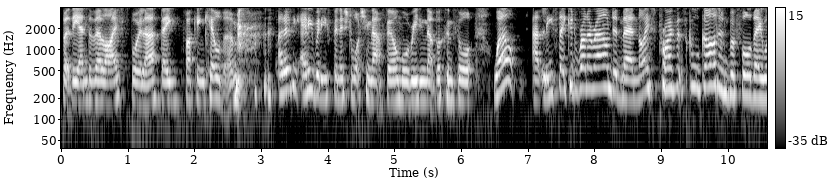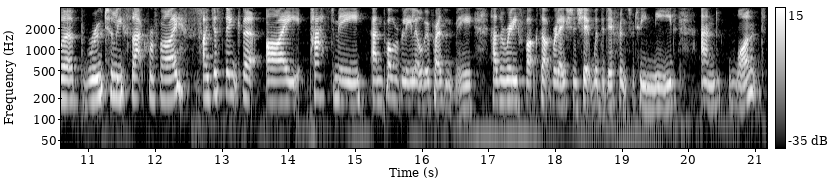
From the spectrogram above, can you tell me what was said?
but the end of their life, spoiler, they fucking kill them. I don't think anybody finished watching that film or reading that book and thought, well, at least they could run around in their nice private school garden before they were brutally sacrificed. I just think that I, past me, and probably a little bit present me, has a really fucked up relationship with the difference between need and want.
